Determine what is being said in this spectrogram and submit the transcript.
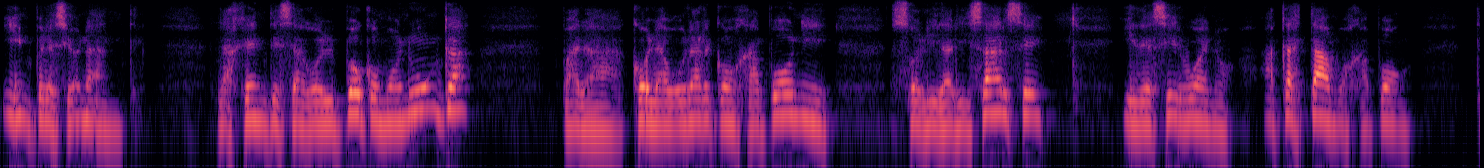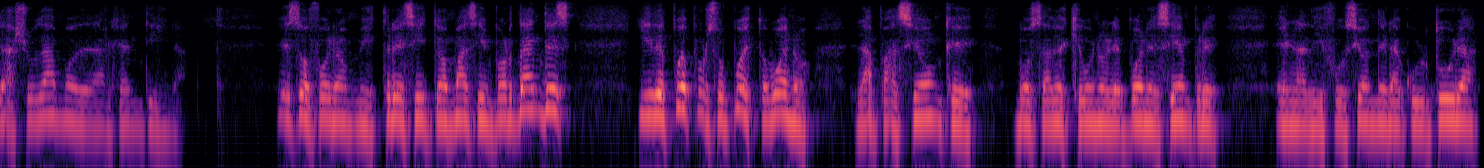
impresionante. La gente se agolpó como nunca para colaborar con Japón y solidarizarse y decir, bueno, acá estamos Japón, te ayudamos desde Argentina. Esos fueron mis tres hitos más importantes. Y después, por supuesto, bueno, la pasión que vos sabés que uno le pone siempre en la difusión de la cultura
